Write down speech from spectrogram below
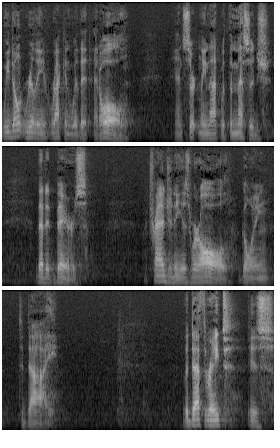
We don't really reckon with it at all, and certainly not with the message that it bears. The tragedy is we're all going to die. The death rate is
